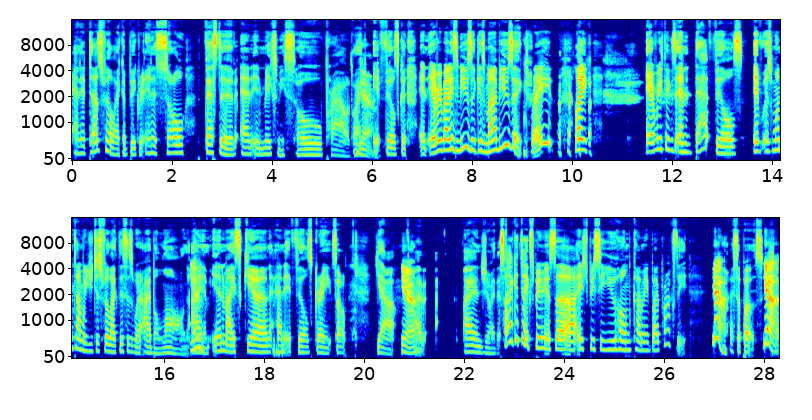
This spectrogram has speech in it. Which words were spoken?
and it does feel like a big, re- and it's so festive and it makes me so proud like Yeah. it feels good and everybody's music is my music right like everything's and that feels it was one time where you just feel like this is where I belong. I am in my skin and Mhm. it feels great. So yeah, Yeah. I enjoy this. So I get to experience the uh, HBCU homecoming by proxy, Yeah. I suppose. Yeah.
